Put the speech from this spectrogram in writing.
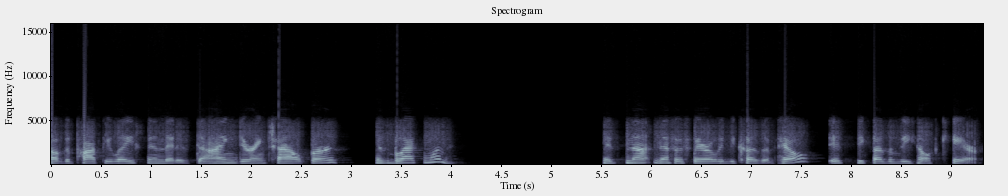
of the population that is dying during childbirth is black women. It's not necessarily because of health, it's because of the health care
